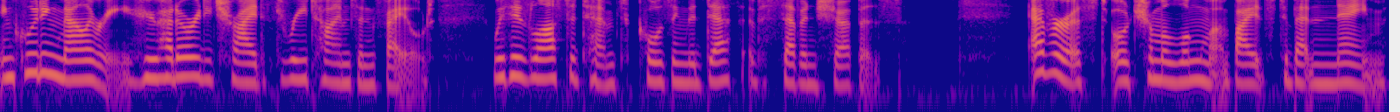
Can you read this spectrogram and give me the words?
including Mallory, who had already tried three times and failed, with his last attempt causing the death of seven Sherpas. Everest, or Chomolungma by its Tibetan name,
